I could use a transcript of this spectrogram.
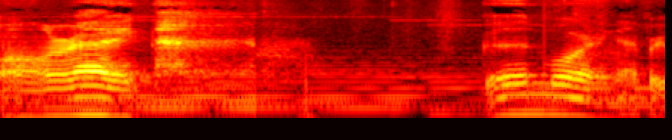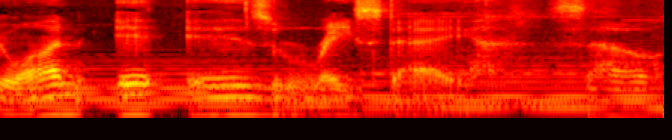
All right. Good morning, everyone. It is race day. So,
